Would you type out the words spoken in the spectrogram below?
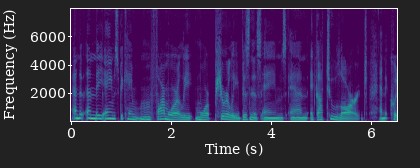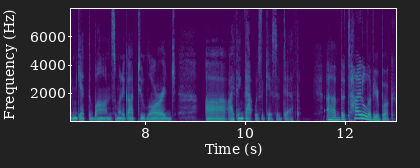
and the, and the aims became far more more purely business aims, and it got too large, and it couldn't get the bonds. When it got too large, uh, I think that was the kiss of death. Uh, the title of your book,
